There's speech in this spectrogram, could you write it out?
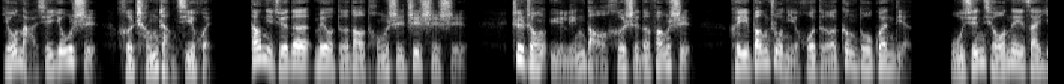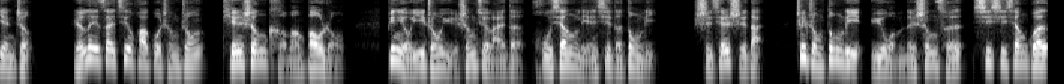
有哪些优势和成长机会。当你觉得没有得到同事支持时，这种与领导核实的方式可以帮助你获得更多观点。五、寻求内在验证。人类在进化过程中天生渴望包容，并有一种与生俱来的互相联系的动力。史前时代，这种动力与我们的生存息息相关。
